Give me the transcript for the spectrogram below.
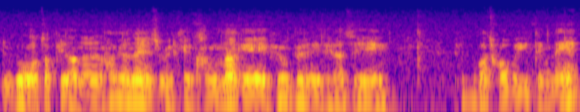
그리고 어차피 나는 화면에 좀 이렇게 강하게 피부 표현이 돼야지 피부가 좋아 보이기 때문에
